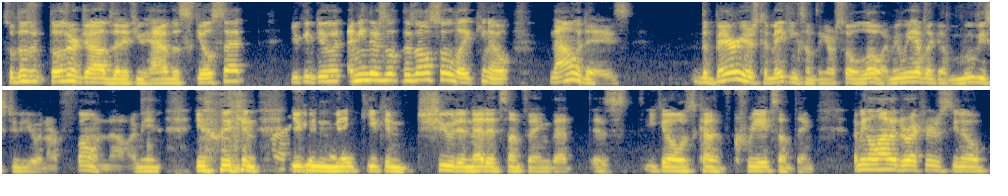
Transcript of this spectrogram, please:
So those are those are jobs that if you have the skill set you can do it. I mean there's there's also like you know nowadays the barriers to making something are so low. I mean we have like a movie studio in our phone now. I mean you know you can you can make you can shoot and edit something that is you can always kind of create something. I mean a lot of directors you know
